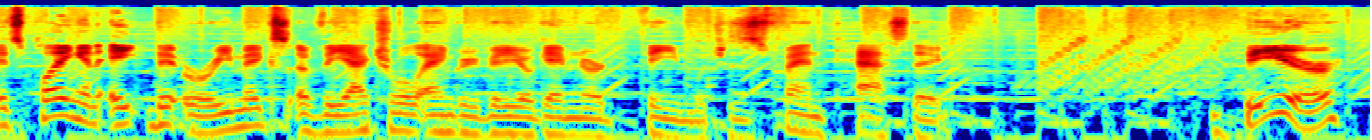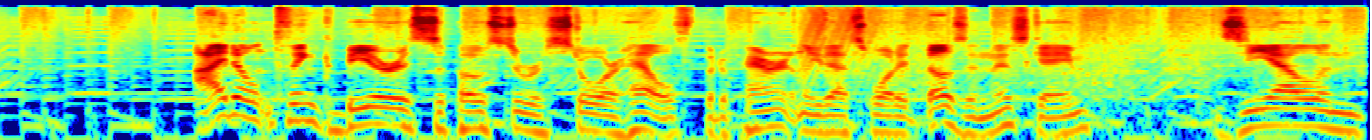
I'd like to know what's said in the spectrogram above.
It's playing an 8-bit remix of the actual Angry Video Game Nerd theme, which is fantastic. Beer? I don't think beer is supposed to restore health, but apparently that's what it does in this game. ZL and...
